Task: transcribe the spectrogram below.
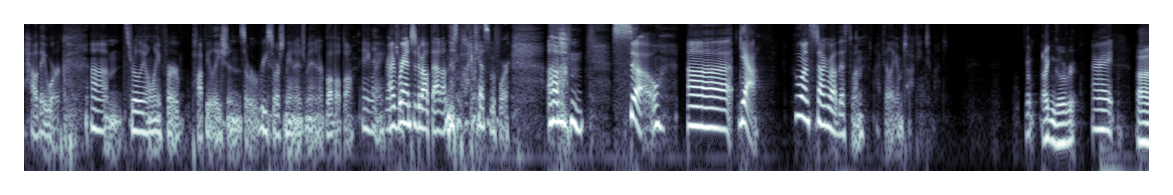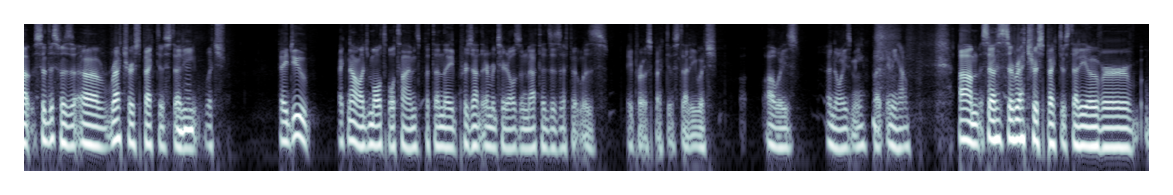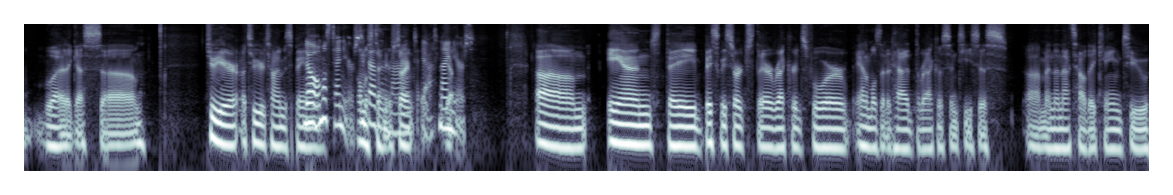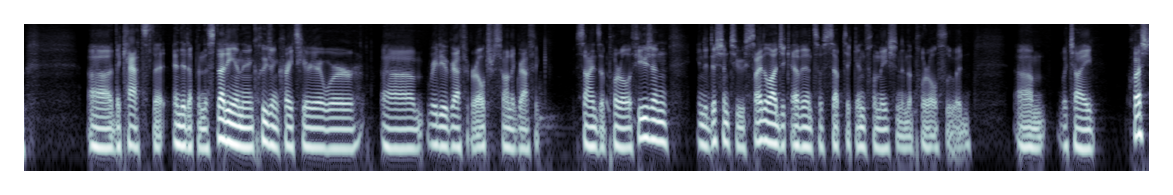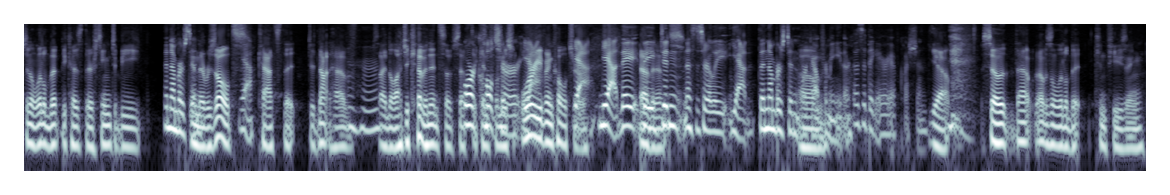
how they work. Um, it's really only for populations or resource management or blah blah blah. Anyway, I've ranted about that on this podcast before. Um, so uh, yeah, who wants to talk about this one? I feel like I'm talking too much. I can go over it. All right. Uh, so this was a retrospective study, Mm-hmm. which they do acknowledge multiple times, but then they present their materials and methods as if it was a prospective study, which always annoys me. But anyhow, um, so it's a retrospective study over what I guess um, two year a two year time span. No, almost ten years. almost ten years. Sorry. Yeah, nine Yep. years. Um, and they basically searched their records for animals that had had thoracocentesis. Um, and then that's how they came to uh, the cats that ended up in the study. And the inclusion criteria were um, radiographic or ultrasonographic signs of pleural effusion, in addition to cytologic evidence of septic inflammation in the pleural fluid, um, which I question a little bit because there seemed to be The numbers in didn't. their results Yeah. cats that did not have cytologic evidence of septic Or culture, inflammation or even culture. Yeah, yeah. They they didn't necessarily. Yeah, the numbers didn't work out Um, for me either. That was a big area of question. Yeah. so that that was a little bit confusing.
